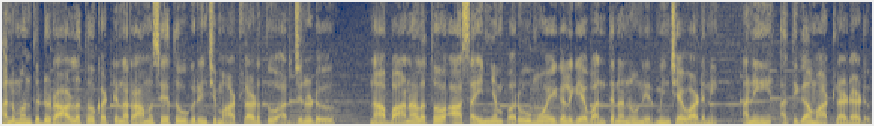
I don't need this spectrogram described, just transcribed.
హనుమంతుడు రాళ్ళతో కట్టిన రామసేతువు గురించి మాట్లాడుతూ అర్జునుడు నా బాణాలతో ఆ సైన్యం పరువు మోయగలిగే వంతెనను నిర్మించేవాడిని అని అతిగా మాట్లాడాడు.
